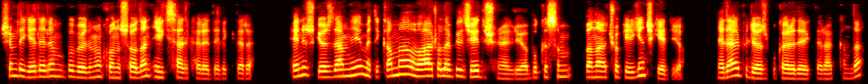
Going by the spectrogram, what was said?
Şimdi gelelim bu bölümün konusu olan ilksel kara deliklere. Henüz gözlemleyemedik ama var olabileceği düşünülüyor. Bu kısım bana çok ilginç geliyor. Neler biliyoruz bu kara delikler hakkında?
